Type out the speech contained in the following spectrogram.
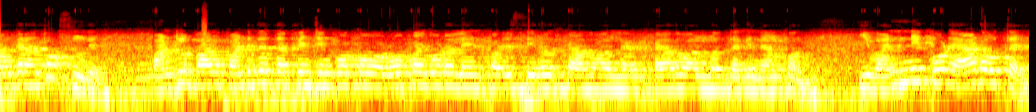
సంక్రాంతి వస్తుంది. పంటలు బాగా పండితే తప్పించి ఇంకొక రూపాయి కూడా లేని పరిస్థితి ఈరోజు పేదవాళ్ళ పేదవాళ్ళలో దగ్గర నెలకొంది. ఇవన్నీ కూడా యాడ్ అవుతాయి.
